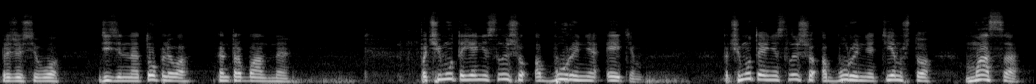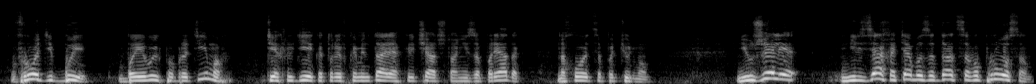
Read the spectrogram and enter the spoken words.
прежде всего, дизельное топливо контрабандное. Почему-то я не слышу обурения этим. Почему-то я не слышу обурения тем, что масса вроде бы боевых побратимов, тех людей, которые в комментариях кричат, что они за порядок, находятся под тюрьмам. Неужели нельзя хотя бы задаться вопросом,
